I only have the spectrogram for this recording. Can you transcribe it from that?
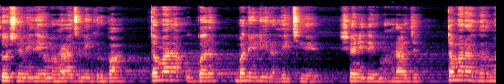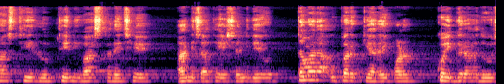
તો શનિદેવ મહારાજની કૃપા તમારા ઉપર બનેલી રહે છે. શનિદેવ મહારાજ તમારા ઘરમાં સ્થિર રૂપથી નિવાસ કરે છે. આની સાથે શનિદેવ તમારા ઉપર ક્યારેય પણ કોઈ ગ્રહ દોષ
